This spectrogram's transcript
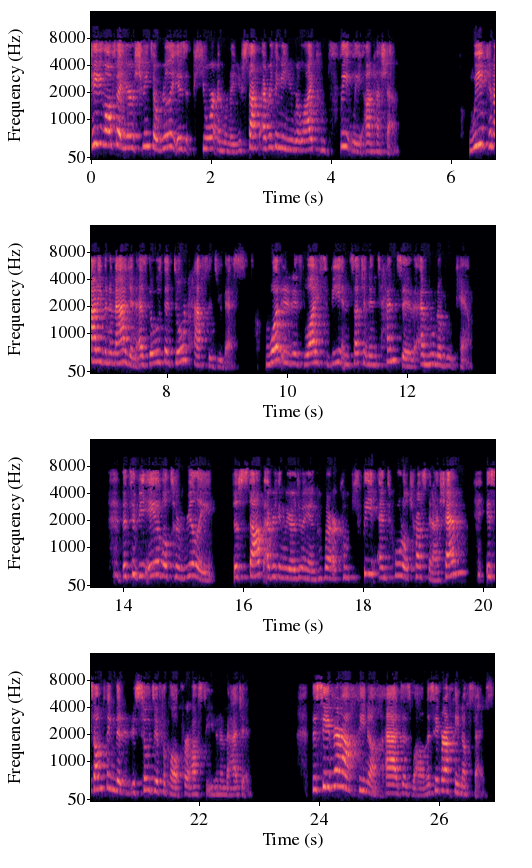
taking off that your Shemitah really is pure Emunah. You stop everything and you rely completely on Hashem. We cannot even imagine, as those that don't have to do this, what it is like to be in such an intensive Emuna boot camp. That to be able to really just stop everything we are doing and put our complete and total trust in Hashem is something that it is so difficult for us to even imagine. The Sefer HaChinuch adds as well, and the Sefer HaChinuch says,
